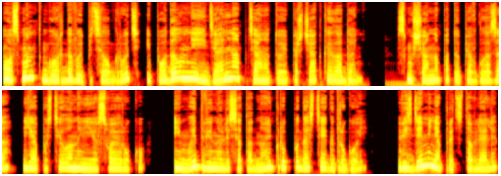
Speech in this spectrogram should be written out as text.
Осмонд гордо выпятил грудь и подал мне идеально обтянутую перчаткой ладонь. Смущенно потупив глаза, я опустила на нее свою руку. И мы двинулись от одной группы гостей к другой. Везде меня представляли,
